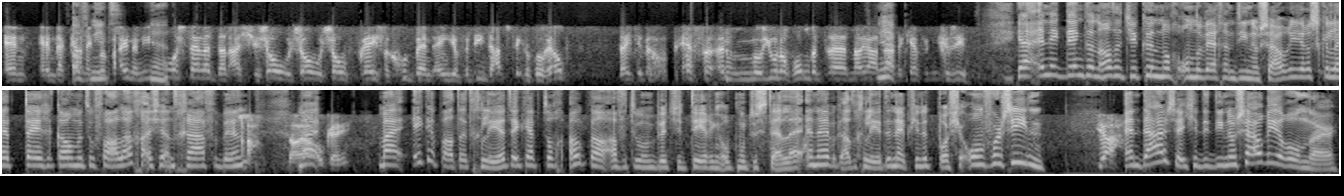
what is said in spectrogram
En, en dan kan Of ik niet, me bijna niet ja. voorstellen dat als je zo, zo, zo vreselijk goed bent en je verdient hartstikke veel geld, dat je gewoon even een miljoen of honderd, eh, nou ja, dat Ja. ik even niet gezien. Ja, en ik denk dan altijd, je kunt nog onderweg een dinosaurier-skelet tegenkomen toevallig, als je aan het graven bent. Ah, nou ja, Maar- oké. Maar ik heb altijd geleerd, ik heb toch ook wel af en toe een budgettering op moeten stellen. En dan heb ik altijd geleerd, dan heb je het postje onvoorzien. Ja, En daar zet je de dinosaurier onder.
